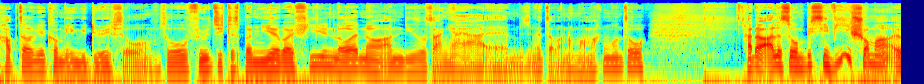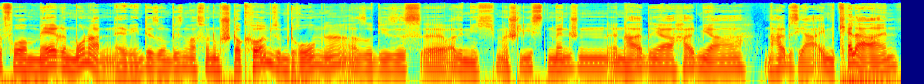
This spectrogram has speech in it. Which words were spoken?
Hauptsache wir kommen irgendwie durch. So, so fühlt sich das bei mir, bei vielen Leuten auch an, die so sagen, ja, ja, müssen wir jetzt aber nochmal machen und so. Hat er alles so ein bisschen, wie ich schon mal äh, vor mehreren Monaten erwähnte, so ein bisschen was von einem Stockholm-Syndrom, ne? Also dieses, äh, weiß ich nicht, man schließt einen Menschen ein halbes Jahr, halben Jahr, ein halbes Jahr im Keller ein.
